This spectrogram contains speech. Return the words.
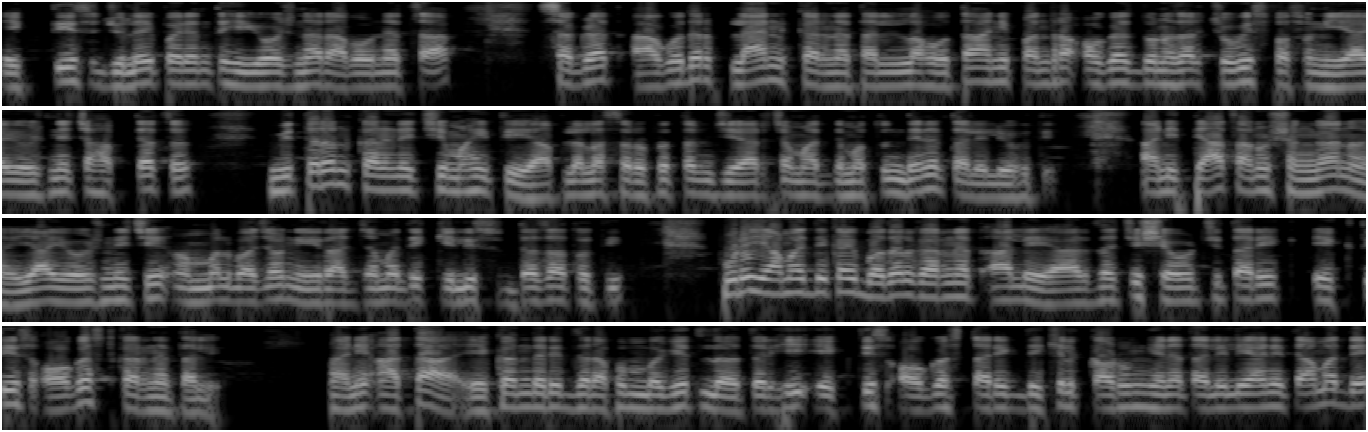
एकतीस जुलैपर्यंत ही योजना राबवण्याचा सगळ्यात अगोदर प्लॅन करण्यात आलेला होता आणि पंधरा ऑगस्ट दोन हजार चोवीसपासून या योजनेच्या हप्त्याचं वितरण करण्याची माहिती आपल्याला सर्वप्रथम जी आरच्या माध्यमातून देण्यात आलेली होती. आणि त्याच अनुषंगानं या योजनेची अंमलबजावणी राज्यामध्ये केली सुद्धा जात होती. पुढे यामध्ये काही बदल करण्यात आले. अर्जाची शेवटची तारीख एकतीस ऑगस्ट करण्यात आली. आणि आता एकंदरीत जर आपण बघितलं तर ही एकतीस ऑगस्ट तारीख देखील काढून घेण्यात आलेली आहे आणि त्यामध्ये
